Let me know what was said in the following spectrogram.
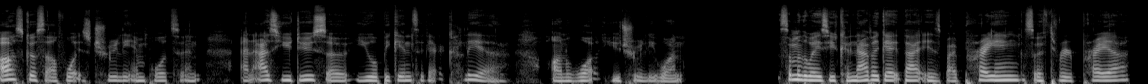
Ask yourself what is truly important. And as you do so, you will begin to get clear on what you truly want. Some of the ways you can navigate that is by praying, so through prayer,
